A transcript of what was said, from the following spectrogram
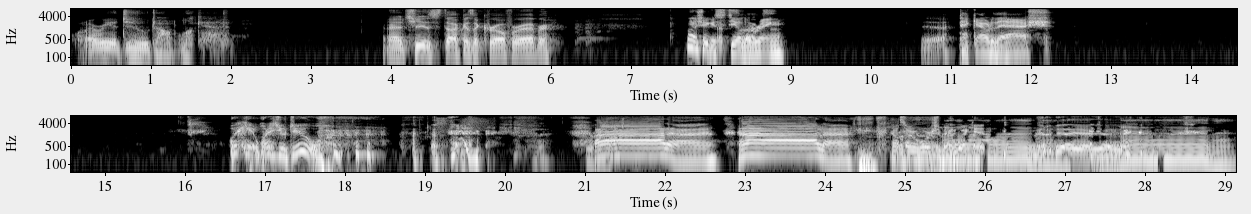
Whatever you do, don't look at it. And she is stuck as a crow forever. Well, she could That steal the ring, Yeah. peck out of the ash. Wicket, what did you do? ah, la, ah, la. I started worshiping Wicket. Yeah, yeah, yeah.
